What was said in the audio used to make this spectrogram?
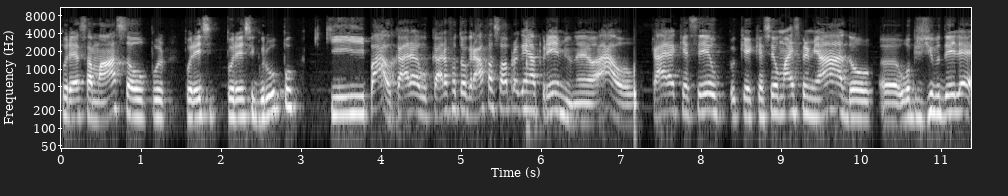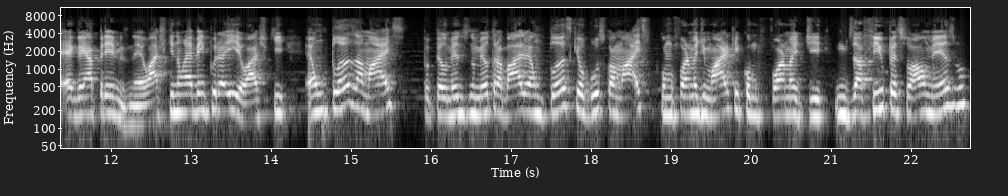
por essa massa ou por, por, esse, por esse grupo que, pá, o cara, o cara fotografa só para ganhar prêmio, né? Ah, o cara quer ser o, quer, quer ser o mais premiado, ou, uh, o objetivo dele é, é, ganhar prêmios, né? Eu acho que não é bem por aí, eu acho que é um plus a mais, pelo menos no meu trabalho, é um plus que eu busco a mais como forma de marca e como forma de um desafio pessoal mesmo,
